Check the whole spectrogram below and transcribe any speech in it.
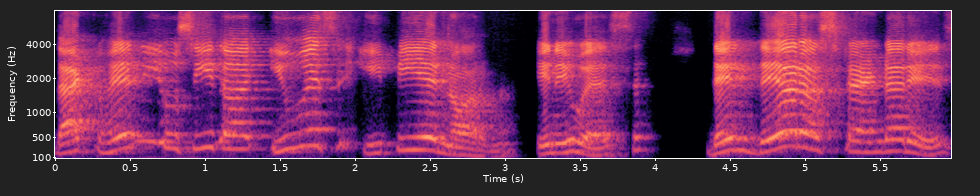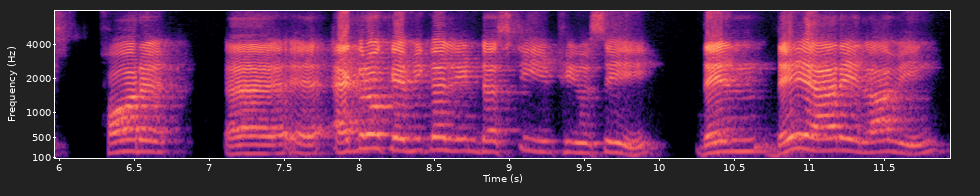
that when you see the US EPA norm in US, then their standard is for uh, agrochemical industry, if you see, then they are allowing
